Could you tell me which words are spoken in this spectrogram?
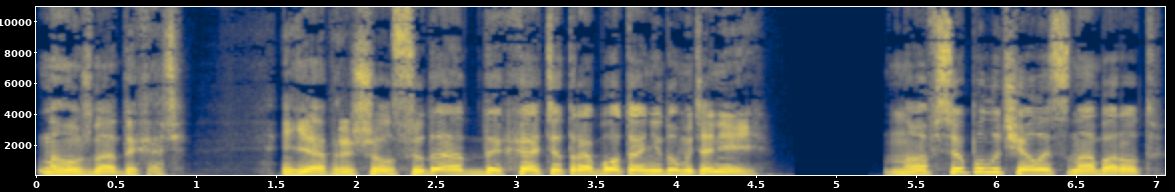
«Нужно отдыхать. Я пришел сюда отдыхать от работы, а не думать о ней». Но все получалось наоборот.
